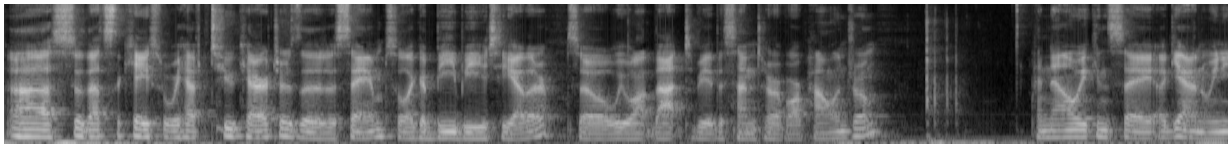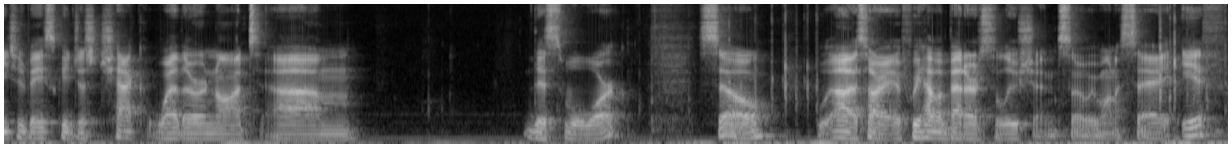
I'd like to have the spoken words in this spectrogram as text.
Uh, so that's the case where we have two characters that are the same, so like a BB together. So we want that to be the center of our palindrome. And now we can say, again, we need to basically just check whether or not um, this will work. So, uh, sorry, if we have a better solution. So we want to say if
